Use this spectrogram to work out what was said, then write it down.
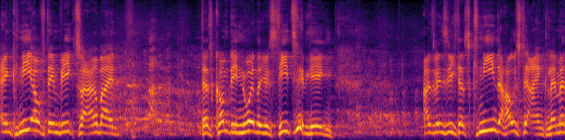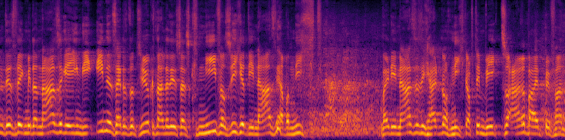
Ein Knie auf dem Weg zur Arbeit, das kommt Ihnen nur in der Justiz entgegen. Also wenn Sie sich das Knie in der Haustür einklemmen, deswegen mit der Nase gegen die Innenseite der Tür knallen, dann ist das Knie versichert, die Nase aber nicht. Weil die Nase sich halt noch nicht auf dem Weg zur Arbeit befand.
